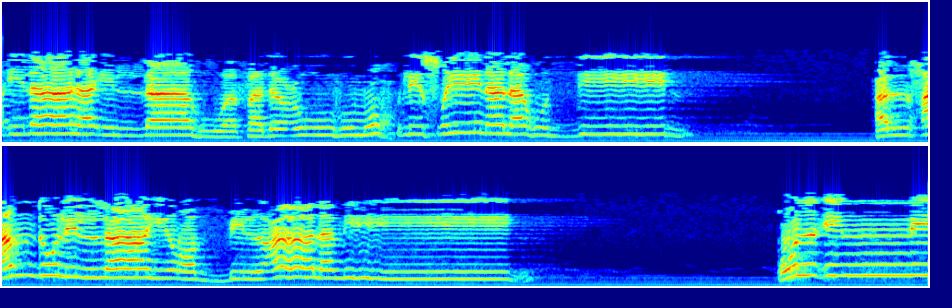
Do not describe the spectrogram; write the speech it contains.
إِلَٰهَ إِلَّا هُوَ فَادْعُوهُ مُخْلِصِينَ لَهُ الدِّينَ. الْحَمْدُ لِلَّهِ رَبِّ الْعَالَمِينَ. قُلْ إِنِّي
